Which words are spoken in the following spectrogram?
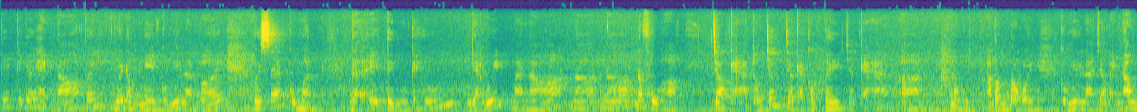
tiếp cái giới hạn đó với với đồng nghiệp cũng như là với với sếp của mình để tìm một cái hướng giải quyết mà nó nó nó nó phù hợp cho cả tổ chức cho cả công ty cho cả uh, đồng đồng đội cũng như là cho bản thân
